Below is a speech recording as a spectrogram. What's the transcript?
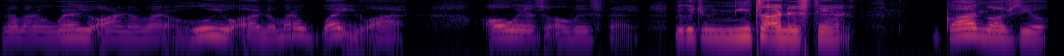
no matter where you are, no matter who you are, no matter what you are, always, always pray. Because you need to understand God loves you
